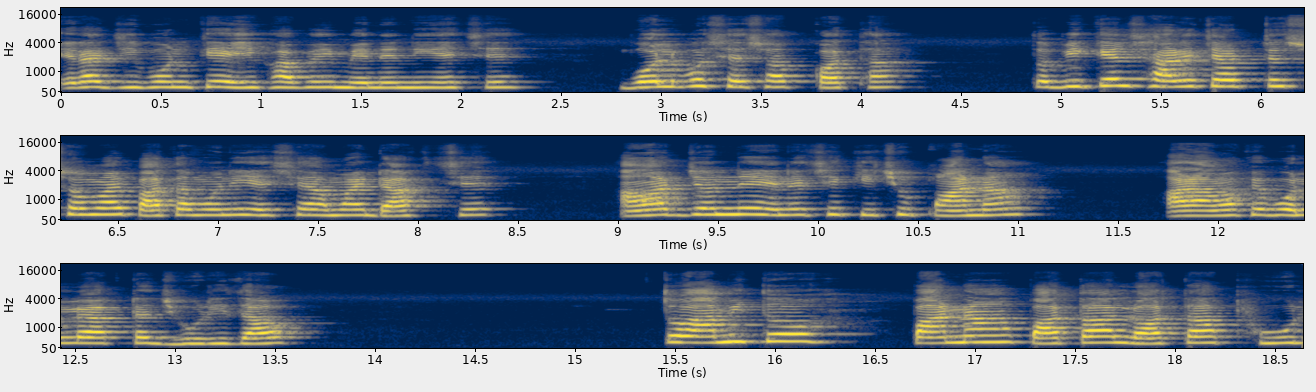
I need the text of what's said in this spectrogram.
এরা জীবনকে এইভাবেই মেনে নিয়েছে। বলব সেসব কথা। তো বিকেল সাড়ে চারটের সময় পাতামণি এসে আমায় ডাকছে। আমার জন্যে এনেছে কিছু পানা আর আমাকে বলল একটা ঝুড়ি দাও। তো আমি তো পানা, পাতা, লতা, ফুল,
